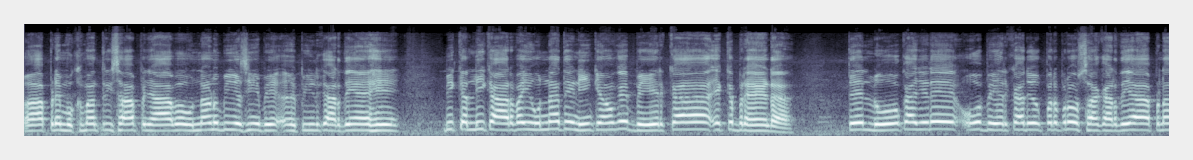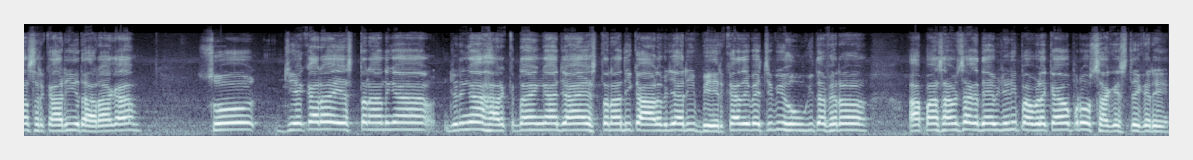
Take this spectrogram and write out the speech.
ਆਪਣੇ ਮੁੱਖ ਮੰਤਰੀ ਸਾਹਿਬ ਪੰਜਾਬ, ਉਹਨਾਂ ਨੂੰ ਵੀ ਅਸੀਂ ਬੇ- ਅਪੀਲ ਕਰਦੇ ਆ ਇਹ, ਵੀ ਕੱਲੀ ਕਾਰਵਾਈ ਉਹਨਾਂ ਤੇ ਨਹੀਂ, ਕਿਉਂਕਿ ਬੇਰਕਾ ਇੱਕ ਬ੍ਰਾਂਡ ਆ ਤੇ ਲੋਕ ਆ ਜਿਹੜੇ ਉਹ ਬੇਰਕਾ ਦੇ ਉੱਪਰ ਭਰੋਸਾ ਕਰਦੇ ਆ, ਆਪਣਾ ਸਰਕਾਰੀ ਅਦਾਰਾ ਗਾ। ਸੋ ਜੇਕਰ ਇਸ ਤਰ੍ਹਾਂ ਦੀਆਂ ਜਿਹੜੀਆਂ ਹਰਕਤਾਂ ਹੈਗੀਆਂ ਜਾਂ ਇਸ ਤਰ੍ਹਾਂ ਦੀ ਕਾਲਬਾਜ਼ਾਰੀ ਬੇਰਕਾ ਦੇ ਵਿੱਚ ਵੀ ਹੋਊਗੀ, ਤਾਂ ਫਿਰ ਆਪਾਂ ਸਮਝ ਸਕਦੇ ਹਾਂ ਵੀ ਜਿਹੜੀ ਪਬਲਿਕ ਹੈ ਉਹ ਭਰੋਸਾ ਕਿਸ ਤੇ ਕਰੇ।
